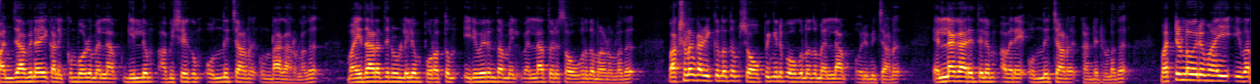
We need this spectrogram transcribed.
പഞ്ചാബിനായി കളിക്കുമ്പോഴുമെല്ലാം ഗില്ലും അഭിഷേകും ഒന്നിച്ചാണ് ഉണ്ടാകാറുള്ളത്. മൈതാനത്തിനുള്ളിലും പുറത്തും ഇരുവരും തമ്മിൽ വല്ലാത്തൊരു സൗഹൃദമാണുള്ളത്. ഭക്ഷണം കഴിക്കുന്നതും ഷോപ്പിങ്ങിന് പോകുന്നതുമെല്ലാം ഒരുമിച്ചാണ്. എല്ലാ കാര്യത്തിലും അവരെ ഒന്നിച്ചാണ് കണ്ടിട്ടുള്ളത്. മറ്റുള്ളവരുമായി ഇവർ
